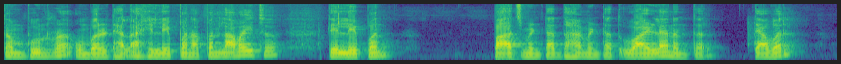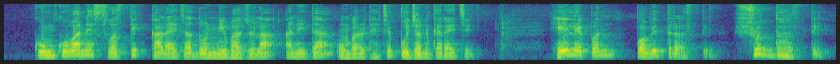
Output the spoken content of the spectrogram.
संपूर्ण उंबरठ्याला हे लेपन आपण लावायचं. ते लेपन पाच मिनटात दहा मिनटात वाळल्यानंतर त्यावर कुंकुवाने स्वस्तिक काढायचा दोन्ही बाजूला आणि त्या उंबरठ्याचे पूजन करायचे. हे लेपन पवित्र असते शुद्ध असते.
